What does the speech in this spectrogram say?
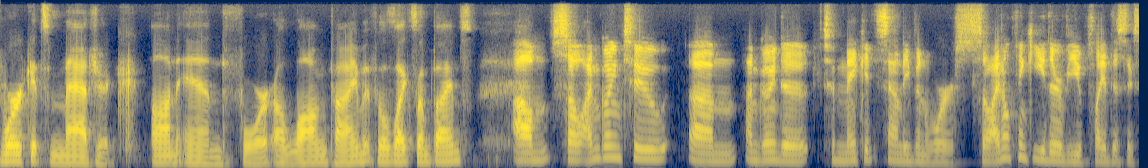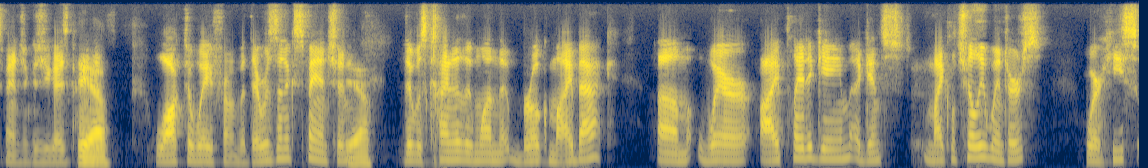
work its magic on end for a long time. It feels like sometimes. Um, so I'm going to um, I'm going to to make it sound even worse. So I don't think either of you played this expansion because you guys kind Yeah. of walked away from it. But there was an expansion Yeah. that was kind of the one that broke my back, um, where I played a game against Michael Chili Winters, where he's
